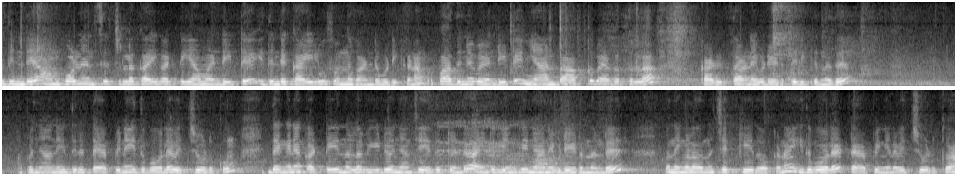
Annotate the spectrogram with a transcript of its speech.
ഇതിന്റെ ആം ഹോളിനനുസരിച്ചുള്ള കൈ കട്ട് ചെയ്യാൻ വേണ്ടിയിട്ട് ഇതിന്റെ കൈ ലൂസ് ഒന്ന് കണ്ടുപിടിക്കണം. അപ്പോൾ അതിന് വേണ്ടിയിട്ട് ഞാൻ ബാക്ക് ഭാഗത്തുള്ള കഴുത്താണ് ഇവിടെ എടുത്തിരിക്കുന്നത്. അപ്പോൾ ഞാൻ ഇതിൽ ടാപ്പിനെ ഇതുപോലെ വെച്ച് കൊടുക്കും. ഇതെങ്ങനെയാണ് കട്ട് ചെയ്യുന്നുള്ള വീഡിയോ ഞാൻ ചെയ്തിട്ടുണ്ട്. അതിന്റെ ലിങ്ക് ഞാൻ ഇവിടെ ഇടുന്നുണ്ട്. അപ്പോൾ നിങ്ങളതൊന്ന് ചെക്ക് ചെയ്ത് നോക്കണം. ഇതുപോലെ ടാപ്പ് ഇങ്ങനെ വെച്ച് കൊടുക്കുക.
